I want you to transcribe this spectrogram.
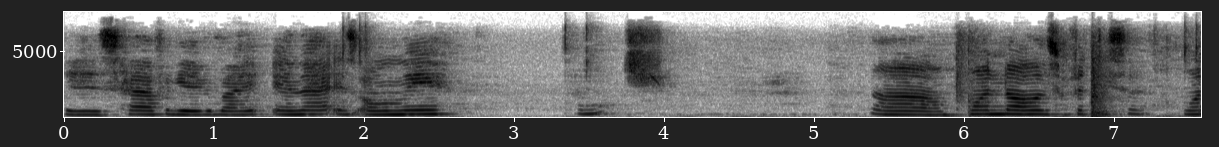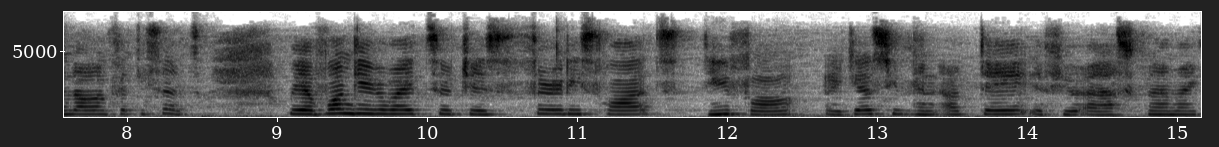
is half a gigabyte, and that is only how much? Um, one dollars and fifty cents. One dollar and fifty cents. We have one gigabyte, which is thirty slots default. I guess you can update if you ask them. I,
